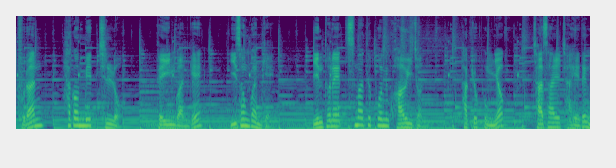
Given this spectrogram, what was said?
불안, 학업 및 진로, 대인관계, 이성관계, 인터넷 스마트폰 과의존, 학교폭력, 자살, 자해 등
